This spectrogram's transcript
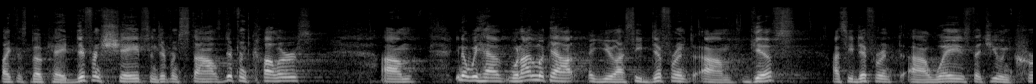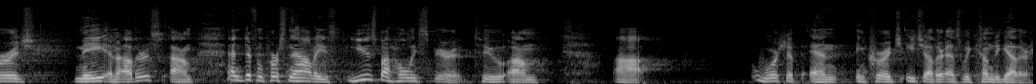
like this bouquet. Different shapes and different styles, different colors. Um, you know, we have, when I look out at you, I see different um, gifts I see different uh, ways that you encourage me and others, um, and different personalities used by Holy Spirit to, um, uh, worship and encourage each other as we come together.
